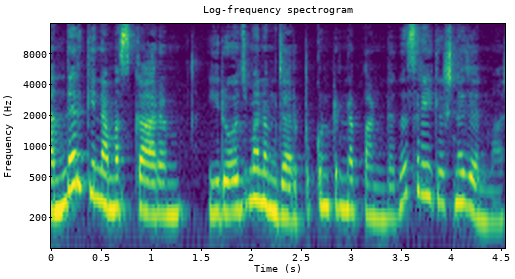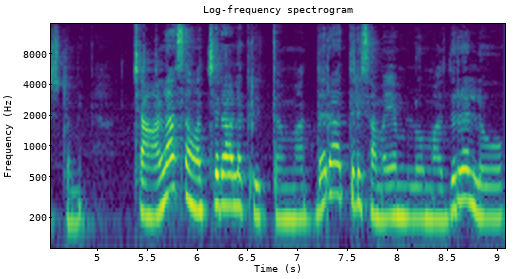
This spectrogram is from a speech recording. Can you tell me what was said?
అందరికీ నమస్కారం. ఈరోజు మనం జరుపుకుంటున్న పండగ శ్రీకృష్ణ జన్మాష్టమి. చాలా సంవత్సరాల క్రితం అర్ధరాత్రి సమయంలో మధురలో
